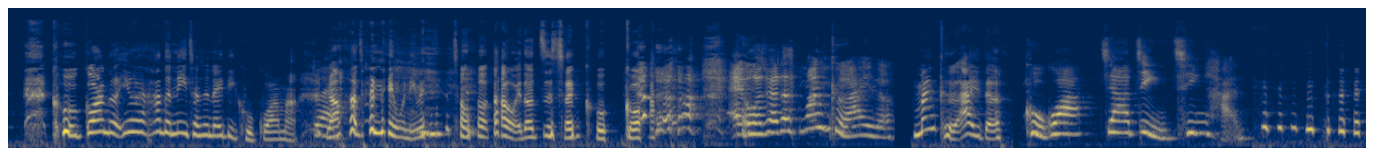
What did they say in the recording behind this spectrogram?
苦瓜呢，因为他的昵称是 Lady 苦瓜嘛，对。然后他在内文里面从头到尾都自称苦瓜。哎、欸，我觉得蛮可爱的。蛮可爱的苦瓜，家境清寒，对，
